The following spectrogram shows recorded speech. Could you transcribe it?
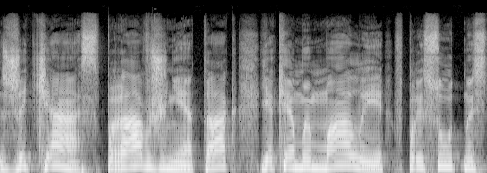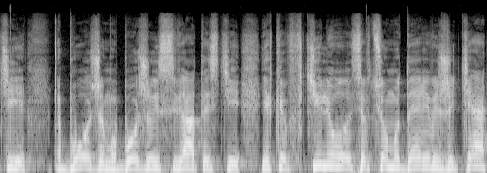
життя справжнє, так, яке ми мали в присутності Божому, Божої святості, яке втілювалося в цьому дереві життя,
